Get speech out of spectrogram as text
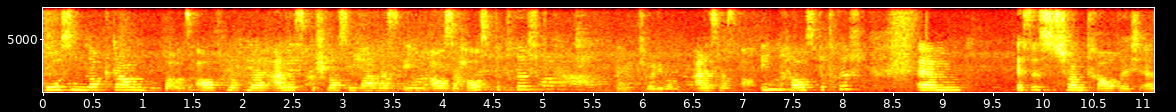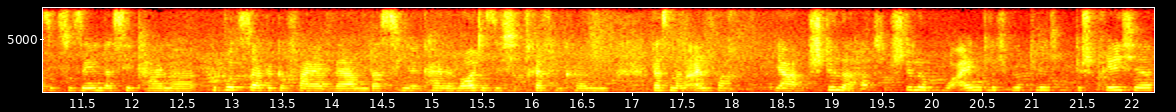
großen Lockdown, wo bei uns auch nochmal alles geschlossen war, was eben außer Haus betrifft. Äh, Entschuldigung, alles, was im Haus betrifft. Ähm, es ist schon traurig, also zu sehen, dass hier keine Geburtstage gefeiert werden, dass hier keine Leute sich treffen können, dass man einfach ja, Stille hat. Stille, wo eigentlich wirklich Gespräche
